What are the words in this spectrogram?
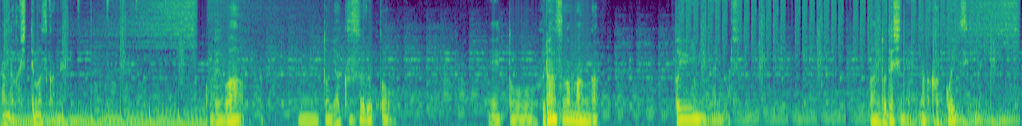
なんだか知ってますかね？これはうんと訳するとえっ、とフランスの漫画という意味になります。バンドデシネなんかかっこいいですよね。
